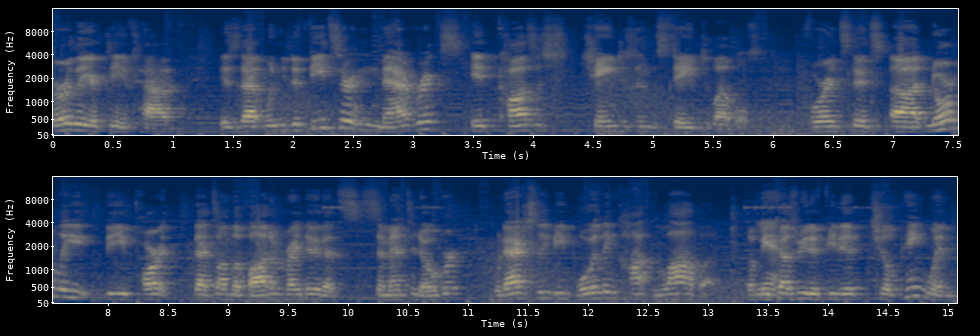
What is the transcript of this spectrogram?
earlier teams have is that when you defeat certain Mavericks, it causes changes in the stage levels. For instance, uh, normally the part that's on the bottom right there that's cemented over would actually be boiling hot lava. But Yeah. because we defeated Chill Penguin,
